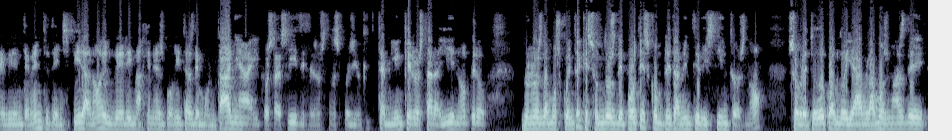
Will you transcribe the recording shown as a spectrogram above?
evidentemente te inspira, ¿no? El ver imágenes bonitas de montaña y cosas así, y dices, ostras, pues yo también quiero estar allí, ¿no? Pero no nos damos cuenta que son dos deportes completamente distintos, ¿no? Sobre todo cuando ya hablamos más de,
